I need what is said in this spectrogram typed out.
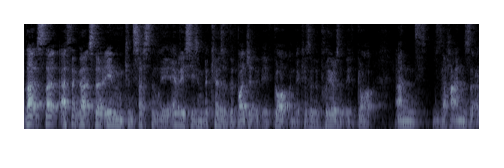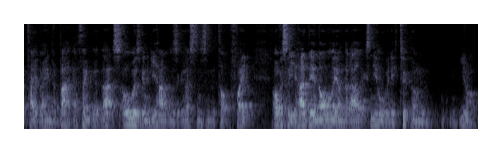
That's that. I think that's their aim consistently every season because of the budget that they've got and because of the players that they've got and the hands that are tied behind their back. I think that that's always going to be Hamilton's existence in the top flight. Obviously, you had the anomaly under Alex Neil where he took them, you know,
